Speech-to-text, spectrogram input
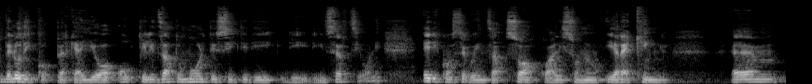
Ve lo dico perché io ho utilizzato molti siti di, di, di inserzioni e di conseguenza so quali sono i ranking. Um,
